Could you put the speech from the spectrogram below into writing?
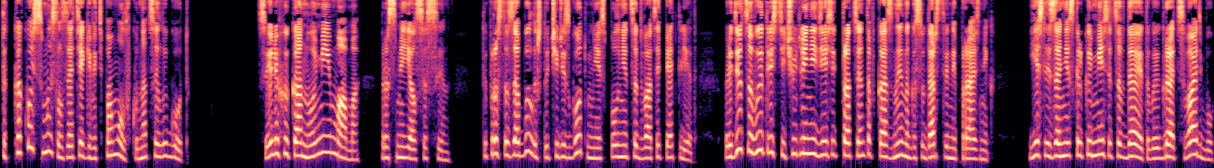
Так какой смысл затягивать помолвку на целый год? В целях экономии, мама, — рассмеялся сын. Ты просто забыла, что через год мне исполнится 25 лет. Придется вытрясти чуть ли не 10% казны на государственный праздник. Если за несколько месяцев до этого играть свадьбу,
